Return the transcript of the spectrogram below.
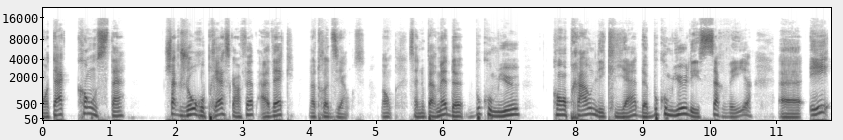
contact constant, chaque jour ou presque, en fait, avec notre audience. Donc, ça nous permet de beaucoup mieux comprendre les clients, de beaucoup mieux les servir. Euh, et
